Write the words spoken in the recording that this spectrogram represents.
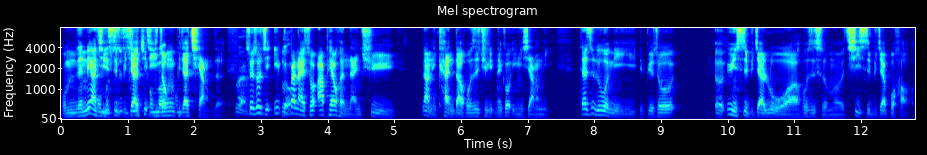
我们能量其实是比较集中、比较强的。所以说，其实一一般来说，阿飘很难去让你看到，或是去能够影响你。但是如果你比如说，呃，运势比较弱啊，或是什么气势比较不好，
